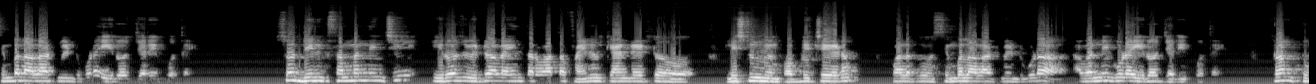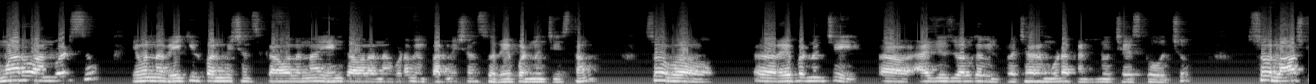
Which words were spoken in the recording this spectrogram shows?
సింబల్ అలాట్మెంట్ కూడా ఈరోజు జరిగిపోతాయి. సో దీనికి సంబంధించి ఈరోజు విడ్రాల్ అయిన తర్వాత ఫైనల్ క్యాండిడేట్ లిస్టును మేము పబ్లిష్ చేయడం వాళ్ళకు సింబల్ అలాట్మెంట్ కూడా అవన్నీ కూడా ఈరోజు జరిగిపోతాయి. ఫ్రమ్ టుమారో ఆన్వర్డ్స్ ఏమన్నా వెహికల్ పర్మిషన్స్ కావాలన్నా ఏం కావాలన్నా కూడా మేము పర్మిషన్స్ రేపటి నుంచి ఇస్తాం. సో రేపటి నుంచి యాజ్ యూజువల్గా వీళ్ళు ప్రచారం కూడా కంటిన్యూ చేసుకోవచ్చు. So last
